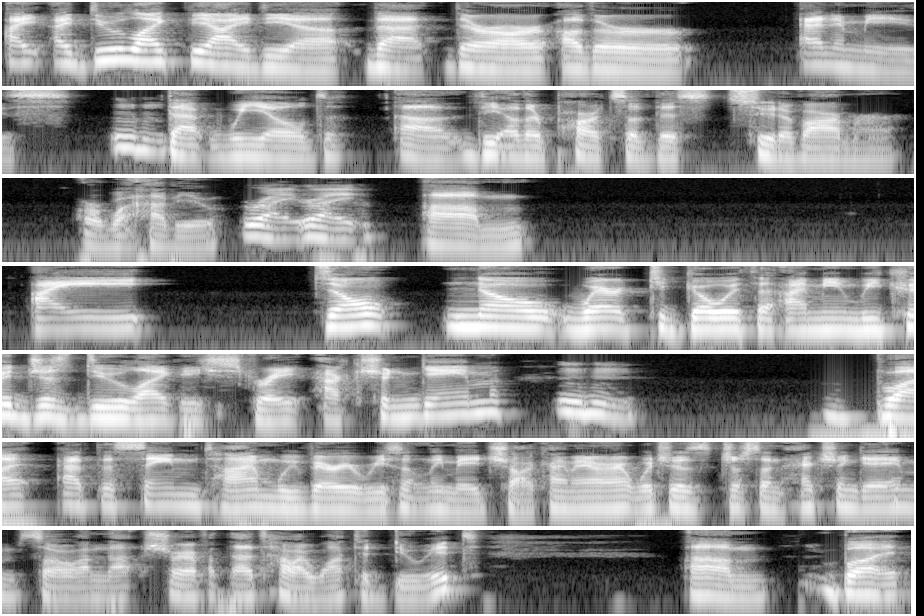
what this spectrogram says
I, I do like the idea that there are other enemies hmm that wield uh, the other parts of this suit of armor or what have you. Right, right. Um, I don't know where to go with it. I mean, we could just do like a straight action game, hmm but at the same time, we very recently made Shock Chimera, which is just an action game. So I'm not sure if that's how I want to do it. Um, but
